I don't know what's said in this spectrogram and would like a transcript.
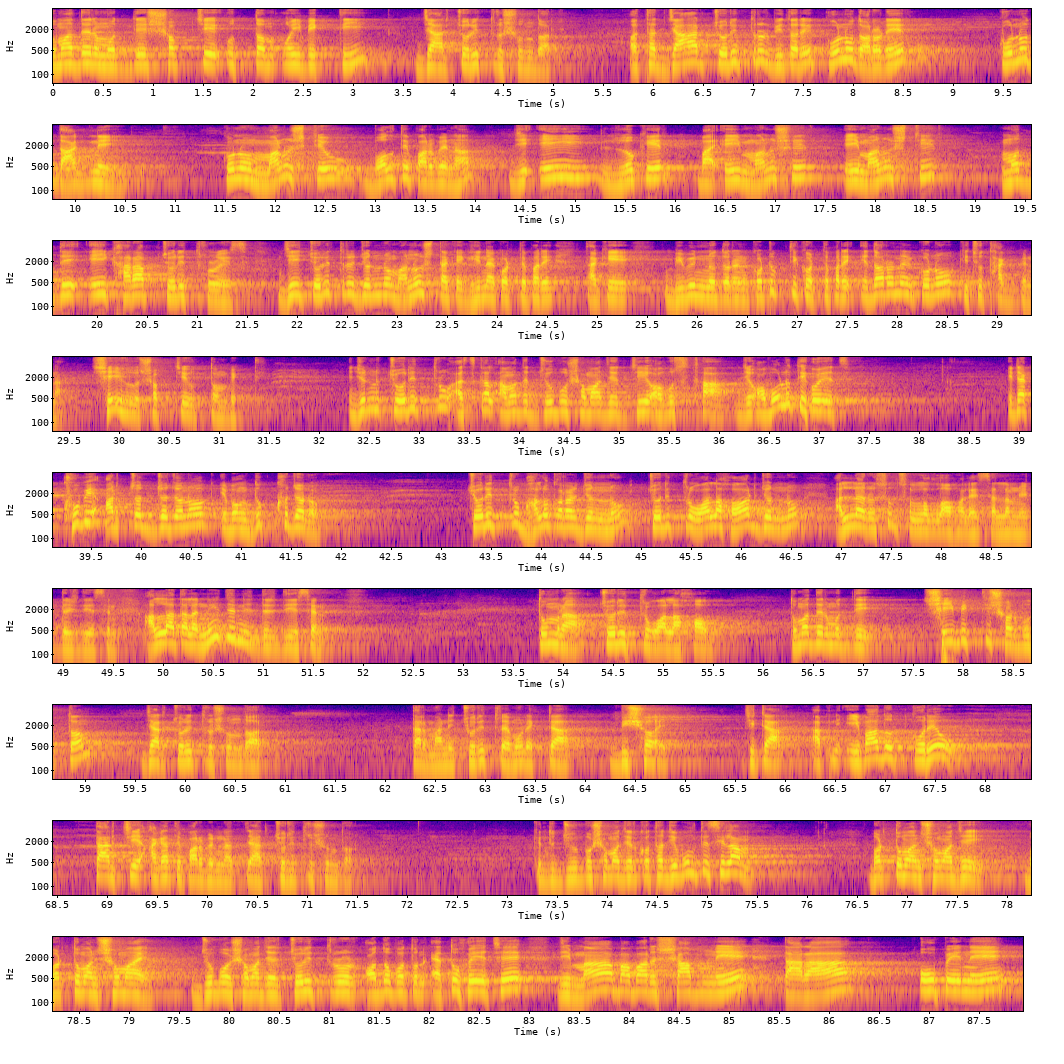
তোমাদের মধ্যে সবচেয়ে উত্তম ওই ব্যক্তি যার চরিত্র সুন্দর। অর্থাৎ যার চরিত্রর ভিতরে কোনো ধরনের কোনো দাগ নেই। কোনো মানুষ কেউ বলতে পারবে না যে এই লোকের বা এই মানুষের, এই মানুষটির মধ্যে এই খারাপ চরিত্র রয়েছে। যে চরিত্রের জন্য মানুষ তাকে ঘৃণা করতে পারে, তাকে বিভিন্ন ধরনের কটুক্তি করতে পারে, এ ধরনের কোনো কিছু থাকবে না। সেই হলো সবচেয়ে উত্তম ব্যক্তি। এই জন্য চরিত্র আজকাল আমাদের যুব সমাজের যে অবস্থা, যে অবনতি হয়েছে, এটা খুবই আশ্চর্যজনক এবং দুঃখজনক। চরিত্র ভালো করার জন্য, চরিত্রওয়ালা হওয়ার জন্য আল্লাহ রসুল সাল্লাহ আলাইসাল্লাম নির্দেশ দিয়েছেন। আল্লাহ তালা নিজে নির্দেশ দিয়েছেন, তোমরা চরিত্রওয়ালা হও। তোমাদের মধ্যে সেই ব্যক্তি সর্বোত্তম যার চরিত্র সুন্দর, তার মানে চরিত্র এমন একটা বিষয় যেটা আপনি ইবাদত করেও তার চেয়ে আগাতে পারবেন না, যার চরিত্র সুন্দর। কিন্তু যুব সমাজের কথা যে বলতেছিলাম, বর্তমান সমাজে, বর্তমান সময় যুব সমাজের চরিত্রর অধপতন এত হয়েছে যে মা বাবার সামনে তারা ওপেনে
